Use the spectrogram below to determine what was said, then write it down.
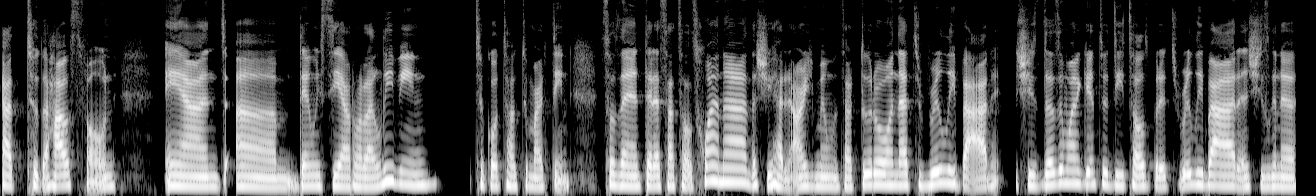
at to the house phone, and um, then we see Aurora leaving to go talk to Martin. So then Teresa tells Juana that she had an argument with Arturo, and that's really bad. She doesn't want to get into details, but it's really bad, and she's gonna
